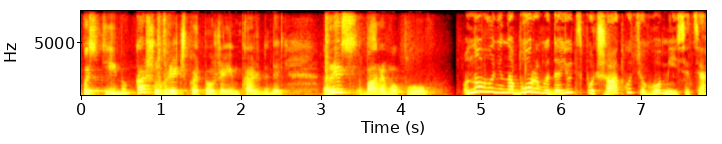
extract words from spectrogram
постійно. Кашу, гречку я теж їм кожен день. Рис варимо плов. Оновлені набори видають з початку цього місяця.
